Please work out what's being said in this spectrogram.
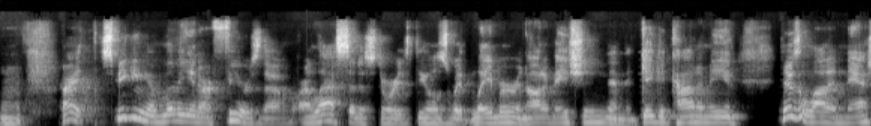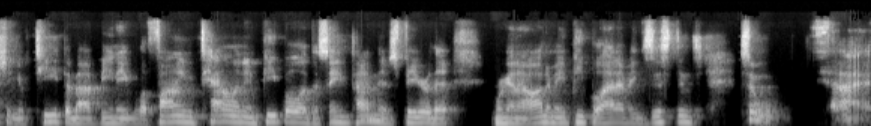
Mm. All right. Speaking of living in our fears, though, our last set of stories deals with labor and automation and the gig economy. And there's a lot of gnashing of teeth about being able to find talent in people. At the same time, there's fear that we're going to automate people out of existence. So I,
